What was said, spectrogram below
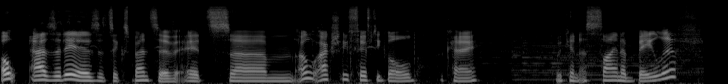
Oh, as it is, it's expensive. It's, um, oh, actually 50 gold. Okay. We can assign a bailiff.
